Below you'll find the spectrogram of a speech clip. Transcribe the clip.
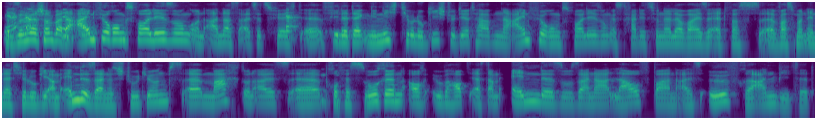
ja, sind wir schon bei der Einführungsvorlesung und anders als jetzt vielleicht äh, viele denken, die nicht Theologie studiert haben, eine Einführungsvorlesung ist traditionellerweise etwas, äh, was man in der Theologie am Ende seines Studiums äh, macht und als äh, mhm. Professorin auch überhaupt erst am Ende so seiner Laufbahn als Övre anbietet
